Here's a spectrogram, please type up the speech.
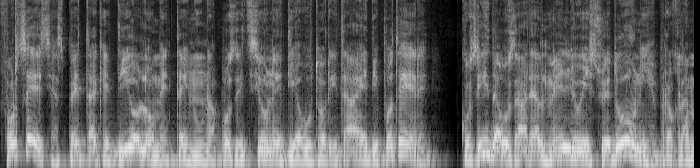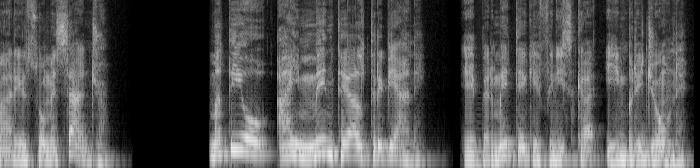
Forse si aspetta che Dio lo metta in una posizione di autorità e di potere, così da usare al meglio i suoi doni e proclamare il suo messaggio. Ma Dio ha in mente altri piani e permette che finisca in prigione.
